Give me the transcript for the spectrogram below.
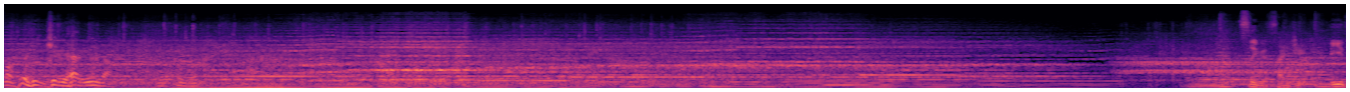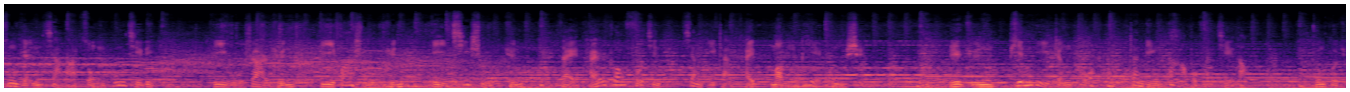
我为人啊！四月三日，李宗仁下达总攻击令，第五十二军、第八十五军、第七十五军在台儿庄附近向敌展开猛烈攻势。日军拼力争夺，占领大部分街道。中国军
